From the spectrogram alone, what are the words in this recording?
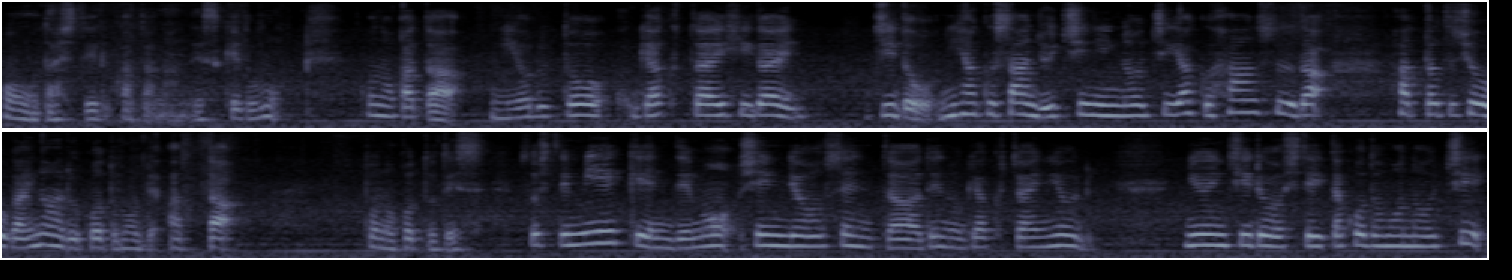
本を出している方なんですけどもこの方によると虐待被害児童231人のうち約半数が発達障害のある子どもであったとのことです。そして三重県でも診療センターでの虐待による入院治療をしていた子どものうち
